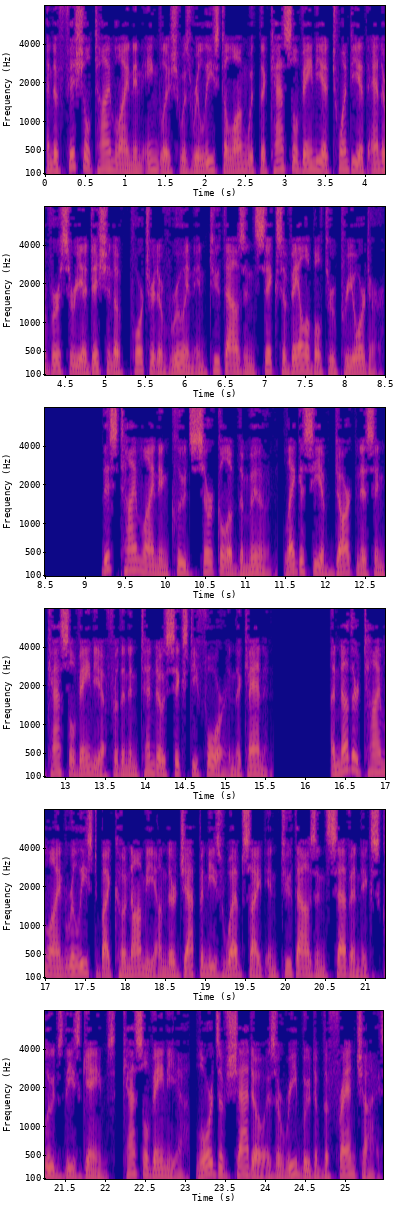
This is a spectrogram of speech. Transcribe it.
An official timeline in English was released along with the Castlevania 20th Anniversary edition of Portrait of Ruin in 2006 available through pre-order. This timeline includes Circle of the Moon, Legacy of Darkness and Castlevania for the Nintendo 64 in the canon. Another timeline released by Konami on their Japanese website in 2007 excludes these games. Castlevania Lords of Shadow is a reboot of the franchise,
